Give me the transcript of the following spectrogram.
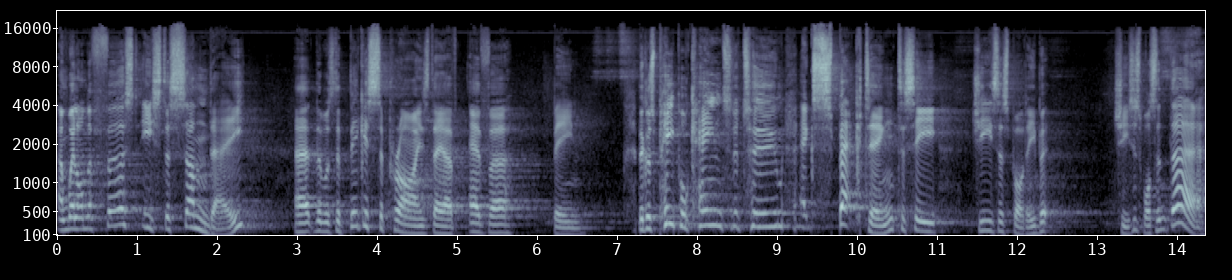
And well, on the first Easter Sunday, uh, there was the biggest surprise they have ever been. Because people came to the tomb expecting to see Jesus' body, but Jesus wasn't there.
